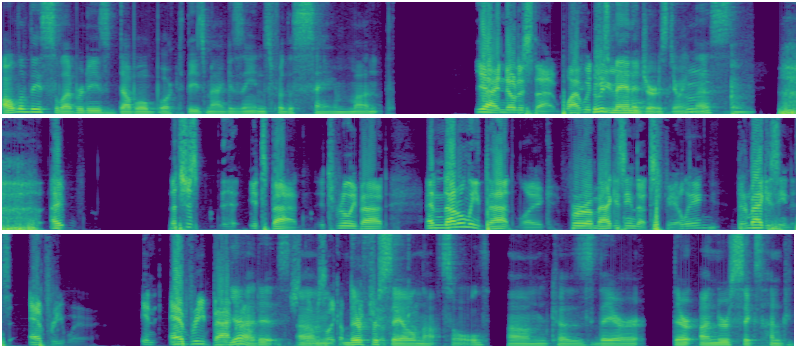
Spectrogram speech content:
All of these celebrities double booked these magazines for the same month. Yeah, I noticed that. Why would Whose you? manager is doing who- this? I. That's just. It's bad. It's really bad. And not only that, like for a magazine that's failing, their magazine is everywhere, in every background. Yeah, it is. Um, like, they're for sale, not sold. Um, because they're they're under six hundred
